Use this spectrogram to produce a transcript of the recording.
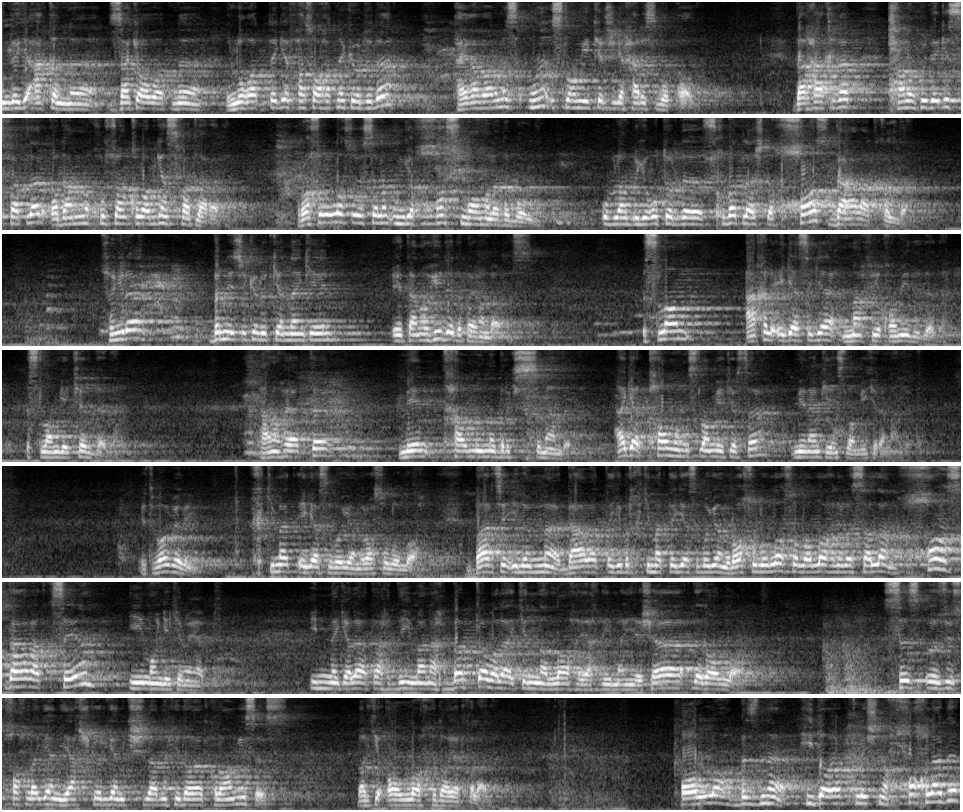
undagi aqlni, zakovatni, lug'atdagi fasohatni ko'rdida, payg'ambarimiz uni islomga kirishiga haris bo'lib qoldi. darhaqiqat Tanuhiydagi sifatlar odamni xursand qiladigan sifatlar edi. Rasululloh sollallohu alayhi vasallam unga xos muomalada bo'ldi. U bilan birga o'tirdi, suhbatlashdi, xos da'vat qildi. So'ngra bir necha kun o'tgandan keyin Etanohiy dedi payg'ambarimiz. Islom aql egasiga maxfiy qolmaydi dedi. Islomga kir dedi. Tanohiyatda men qavmimni bir kishisiman dedi. Agar qavmim islomga kirsa, men ham keyin islomga kiraman dedi. E'tibor bering. Hikmat egasi bo'lgan Rasululloh, barcha ilmni, da'vatdagi bir hikmat egasi bo'lgan Rasululloh sollallohu alayhi vasallam xos da'vat qilsa ham iymonga kelmayapti. Innaka la tahdi man ahbabta walakinnalloha yahdi man yasha dedi Alloh. Siz o'zingiz xohlagan, yaxshi ko'rgan kishilarni hidoyat qila olmaysiz, balki Alloh hidoyat qiladi. Alloh bizni hidoyat qilishni xohladi,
